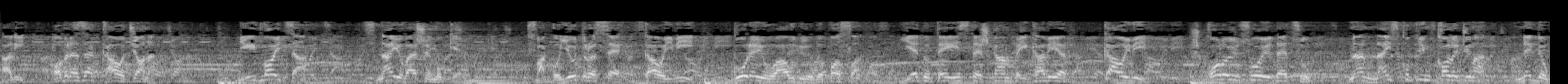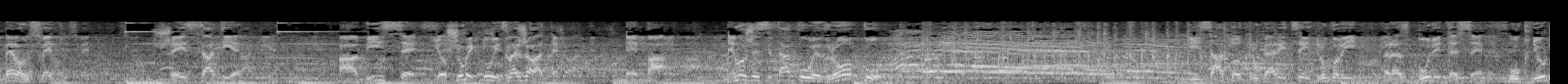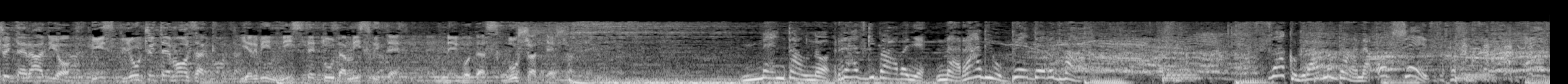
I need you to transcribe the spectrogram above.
ali obraza kao Đona. Njih dvojica znaju vaše muke. Svako jutro se, kao i vi, gureju u audiju do posla. Jedu te iste škampe i kavijer, kao i vi. Školuju svoju decu na najskupljim koleđima, negde u belom svetu. Šest sati je, a vi se još uvek tu izležavate. E pa, ne može se tako u Evropu. I zato, drugarice i drugovi, razbudite se, uključite radio, isključite mozak, jer vi niste tu da mislite, nego da slušate. Mentalno razgibavanje na radiju B92. Svakog radnog dana od 6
